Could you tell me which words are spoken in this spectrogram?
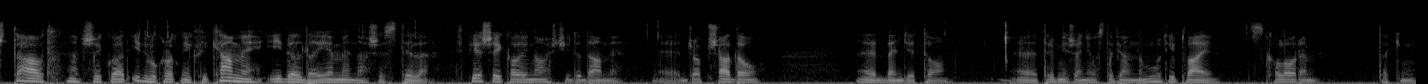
kształt na przykład i dwukrotnie klikamy i dodajemy nasze style. W pierwszej kolejności dodamy e, drop shadow, e, będzie to e, tryb mieszania ustawiony na multiply z kolorem takim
